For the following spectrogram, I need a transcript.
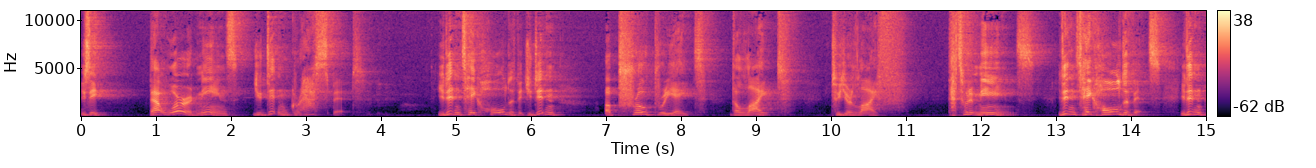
You see, that word means you didn't grasp it. You didn't take hold of it. You didn't appropriate the light to your life. That's what it means. You didn't take hold of it, you didn't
